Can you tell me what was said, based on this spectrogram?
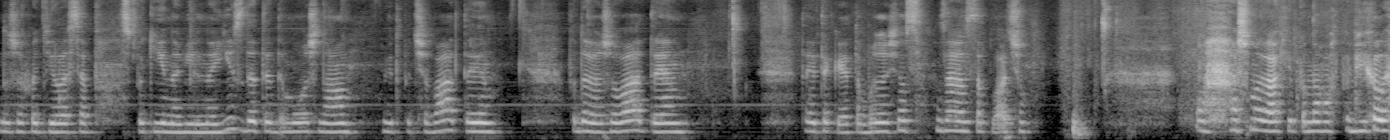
Дуже хотілося б спокійно, вільно їздити, де можна відпочивати, подорожувати. Та й таке, то боже, зараз, зараз заплачу. Ой, аж мурахи по ногах побігли.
